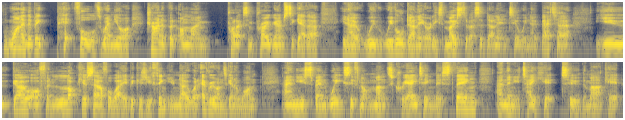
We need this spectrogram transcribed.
one of the big pitfalls when you're trying to put online products and programs together. You know, we've, we've all done it, or at least most of us have done it until we know better. You go off and lock yourself away because you think you know what everyone's going to want. And you spend weeks, if not months, creating this thing. And then you take it to the market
